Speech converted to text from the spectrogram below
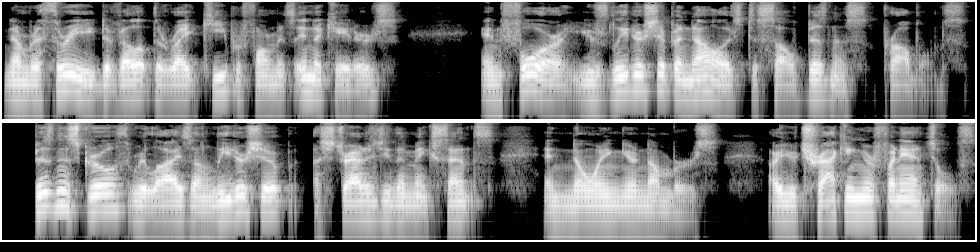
Number three, develop the right key performance indicators. And four, use leadership and knowledge to solve business problems. Business growth relies on leadership, a strategy that makes sense, and knowing your numbers. Are you tracking your financials?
